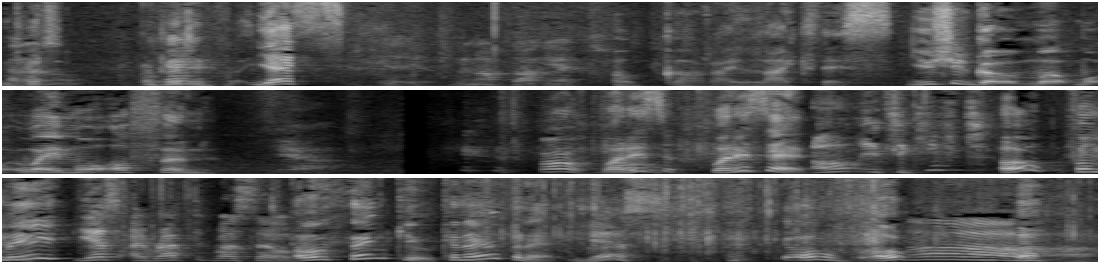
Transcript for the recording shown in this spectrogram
I don't know. Okay. Yes. Uh, We're not done yet. Oh God, I like this. You should go mo- mo- way more often. Yeah. Oh, what is it? What is it? Oh, it's a gift. Oh, for me? Yes, I wrapped it myself. Oh, thank you. Can I open it? Yes. Oh, oh. Ah.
